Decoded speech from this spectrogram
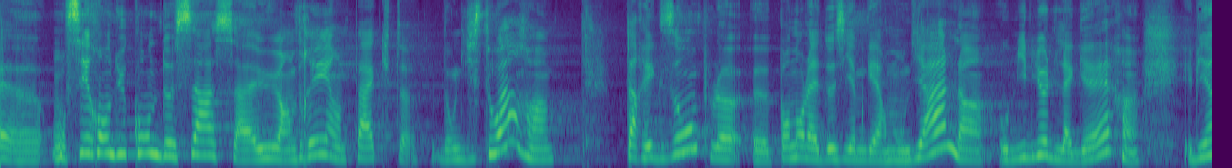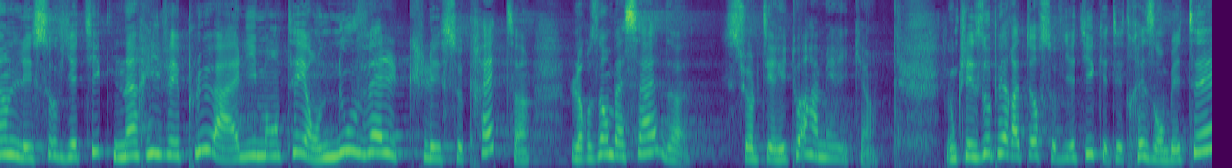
Euh, on s'est rendu compte de ça, ça a eu un vrai impact dans l'histoire. Par exemple, euh, pendant la Deuxième Guerre mondiale, au milieu de la guerre, eh bien, les soviétiques n'arrivaient plus à alimenter en nouvelles clés secrètes leurs ambassades sur le territoire américain. Donc les opérateurs soviétiques étaient très embêtés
